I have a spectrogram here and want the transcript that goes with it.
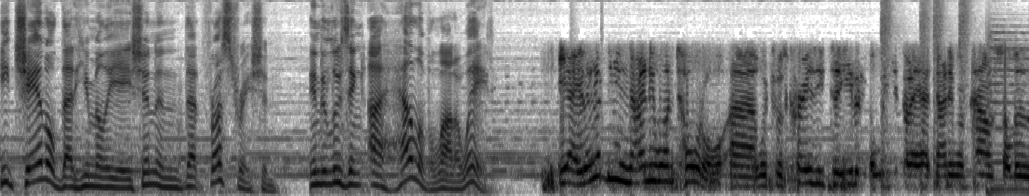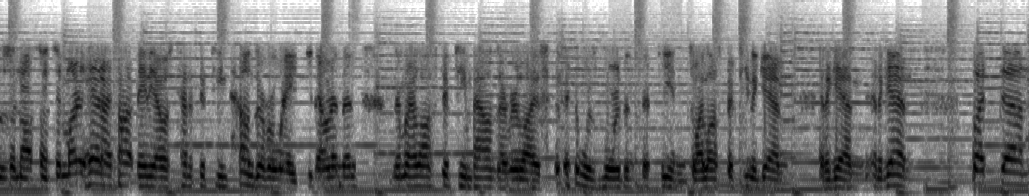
he channeled that humiliation and that frustration into losing a hell of a lot of weight. Yeah, it ended up being 91 total, uh, which was crazy to even believe that I had 91 pounds to lose in that sense. In my head, I thought maybe I was 10 or 15 pounds overweight, you know, and then, then when I lost 15 pounds, I realized it was more than 15. So I lost 15 again and again and again. But um,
